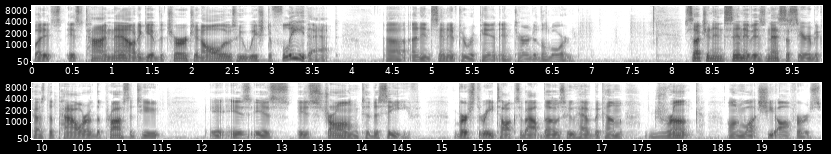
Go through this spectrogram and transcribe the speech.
But it's it's time now to give the church and all those who wish to flee that uh, an incentive to repent and turn to the Lord. Such an incentive is necessary because the power of the prostitute is is is strong to deceive. Verse 3 talks about those who have become drunk on what she offers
